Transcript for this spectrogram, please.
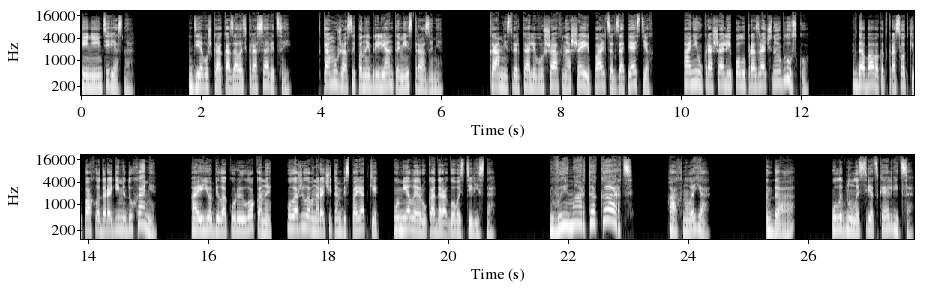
и неинтересно. Девушка оказалась красавицей, к тому же осыпанной бриллиантами и стразами. Камни сверкали в ушах, на шее, пальцах, запястьях. Они украшали и полупрозрачную блузку. Вдобавок от красотки пахло дорогими духами, а ее белокурые локоны уложила в нарочитом беспорядке умелая рука дорогого стилиста. «Вы Марта Карц!» — ахнула я. «Да», — улыбнулась светская львица.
